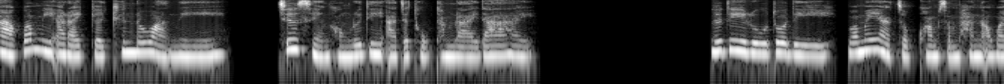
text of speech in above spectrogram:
หากว่ามีอะไรเกิดขึ้นระหว่างนี้ ชื่อเสียงของฤดีอาจจะถูกทำลายได้ ฤดีรู้ตัวดีว่าไม่อยากจบความสัมพันธ์เอาไว้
